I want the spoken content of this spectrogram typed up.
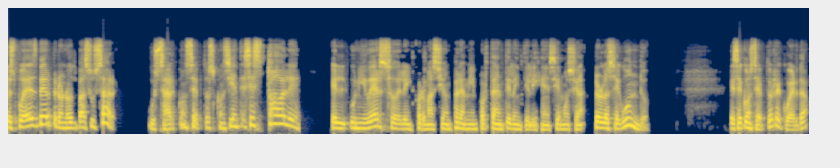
Los puedes ver, pero no los vas a usar. Usar conceptos conscientes es todo el universo de la información para mí importante, la inteligencia emocional. Pero lo segundo, ese concepto, recuerda,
